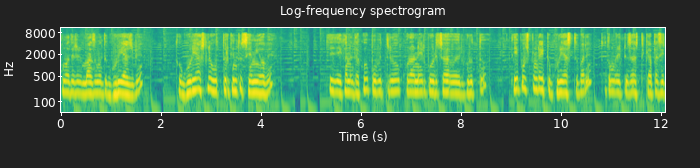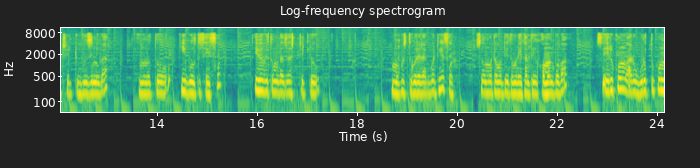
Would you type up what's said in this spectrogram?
তোমাদের মাঝে মধ্যে ঘুরে আসবে। তো ঘুরে আসলে উত্তর কিন্তু সেমই হবে। এখানে দেখো, পবিত্র কোরআনের পরিচয় এর গুরুত্ব। তো এই প্রশ্নটা একটু ঘুরে আসতে পারে। তো তোমরা একটু জাস্ট ক্যাপাসিটি একটু বুঝে নিবা। মূলত কি বলতে চাইছে? এইভাবে তোমরা জাস্ট একটু মুখস্ত করে রাখবে, ঠিক আছে? সো মোটামুটি তোমরা এখান থেকে কমন পাবা। সো এরকম আরও গুরুত্বপূর্ণ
